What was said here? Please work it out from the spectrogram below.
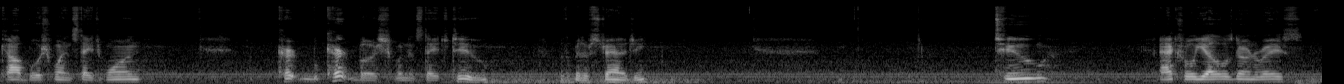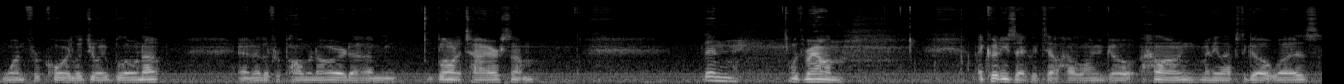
Kyle Busch went in stage 1. Kurt, Kurt Busch went in stage 2 with a bit of strategy. Two actual yellows during the race. One for Corey LaJoie blowing up, and another for Paul Menard um, blowing a tire or something. Then, with round, I couldn't exactly tell how long ago, how long, many laps to go it was.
